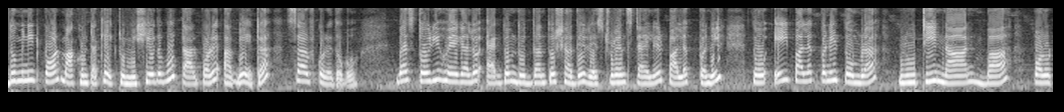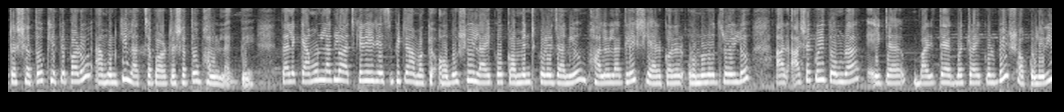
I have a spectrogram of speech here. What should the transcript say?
দু মিনিট পর মাখনটাকে একটু মিশিয়ে দেবো, তারপরে আমি এটা সার্ভ করে দেবো। ব্যাস, তৈরি হয়ে গেল একদম দুর্দান্ত স্বাদের রেস্টুরেন্ট স্টাইলের পালক পনির। তো এই পালক পনির তোমরা রুটি, নান বা পরোটার সাথেও খেতে পারো, এমনকি লাচ্চা পরোটার সাথেও ভালো লাগবে। তাহলে কেমন লাগল আজকের এই রেসিপিটা আমাকে অবশ্যই লাইক ও কমেন্ট করে জানিও। ভালো লাগলে শেয়ার করার অনুরোধ রইল। আর আশা করি তোমরা এইটা বাড়িতে একবার ট্রাই করবে, সকলেরই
